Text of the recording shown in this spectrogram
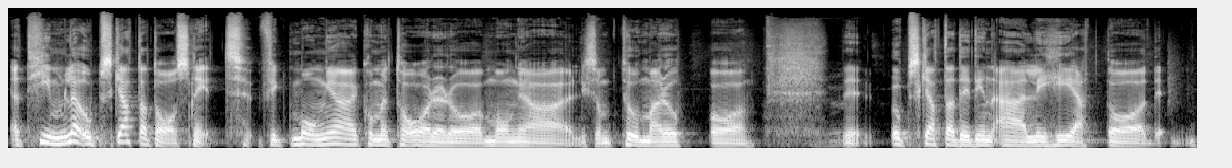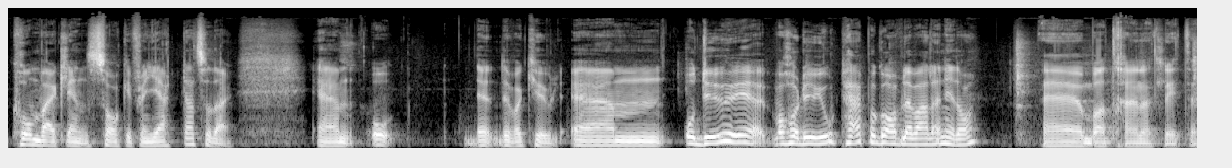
Ett himla uppskattat avsnitt. Fick många kommentarer och många liksom, tummar upp. och eh, Uppskattade din ärlighet och det kom verkligen saker från hjärtat sådär. Eh, och det, det var kul. Eh, och du, eh, vad har du gjort här på Gavlevallen idag? Jag har bara tränat lite,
